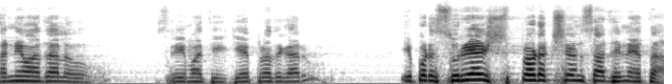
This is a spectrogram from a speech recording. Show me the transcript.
ధన్యవాదాలు శ్రీమతి జయప్రద గారు. ఇప్పుడు సురేష్ ప్రొడక్షన్స్ అధినేత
